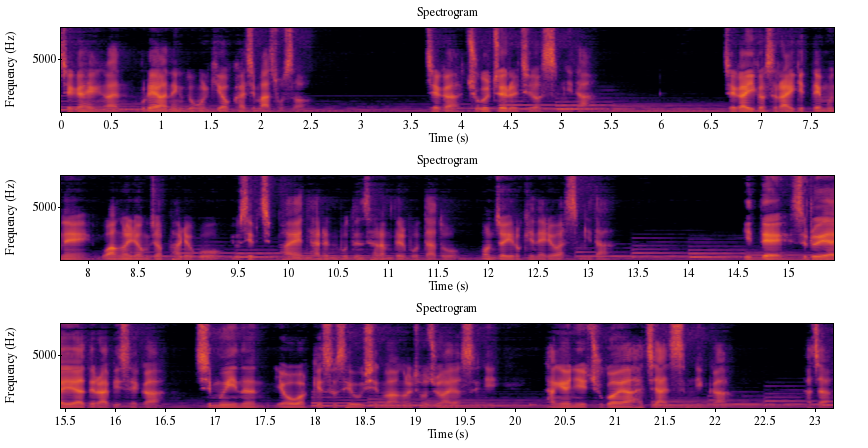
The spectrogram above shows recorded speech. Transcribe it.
제가 행한 무례한 행동을 기억하지 마소서. 제가 죽을 죄를 지었습니다. 제가 이것을 알기 때문에 왕을 영접하려고 요셉 지파의 다른 모든 사람들보다도 먼저 이렇게 내려왔습니다. 이때 스루야의 아들 아비세가 시므이는 여호와께서 세우신 왕을 저주하였으니 당연히 죽어야 하지 않습니까? 하자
